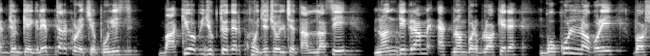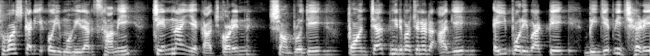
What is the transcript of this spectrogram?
একজনকে গ্রেপ্তার করেছে পুলিশ। বাকি অভিযুক্তদের খোঁজে চলছে তাল্লাশি। নন্দীগ্রাম এক নম্বর ব্লকের গোকুলনগরে বসবাসকারী ওই মহিলার স্বামী চেন্নাইয়ে কাজ করেন। সম্প্রতি পঞ্চায়েত নির্বাচনের আগে এই পরিবারটি বিজেপি ছেড়ে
